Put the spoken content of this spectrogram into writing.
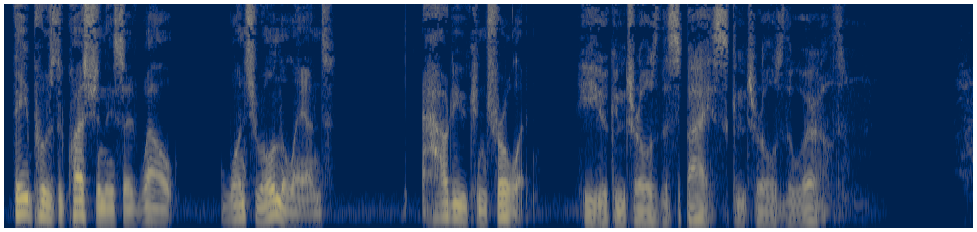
they posed a question. They said, well, once you own the land, how do you control it? he who controls the spice controls the world.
